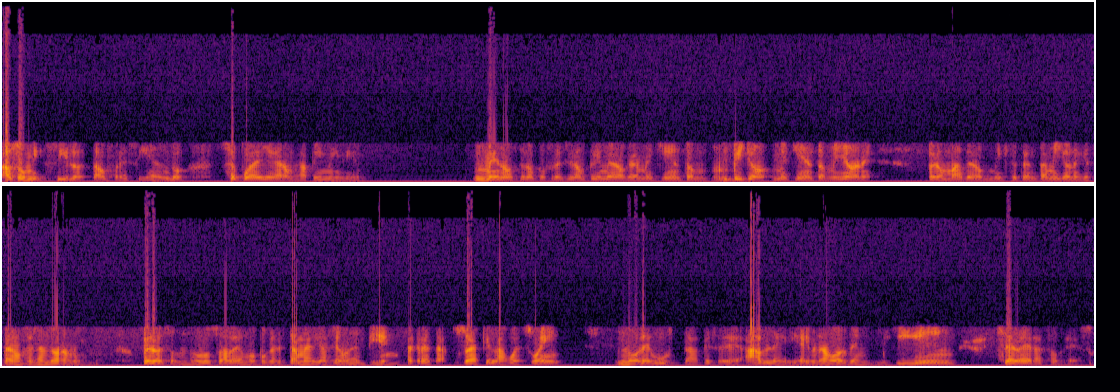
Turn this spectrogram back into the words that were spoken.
Asumir, si lo está ofreciendo, se puede llegar a un happy medium. Menos de lo que ofrecieron primero, que eran 1.500 billones, millones, pero más de los 1.070 millones que están ofreciendo ahora mismo. Pero eso no lo sabemos porque esta mediación es bien secreta. Tú sabes que la juez Swain no le gusta que se hable y hay una orden bien severa sobre eso.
